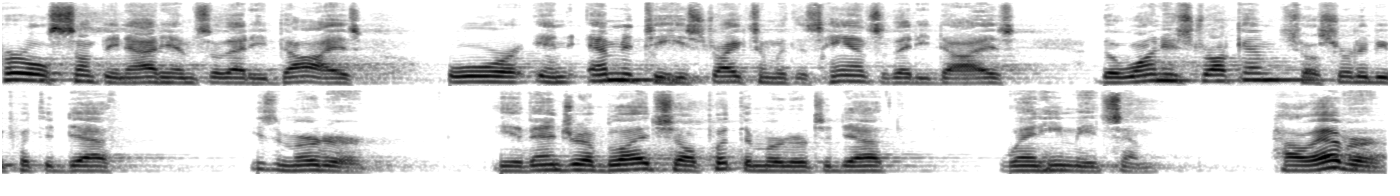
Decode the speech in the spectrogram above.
hurls something at him so that he dies, or in enmity he strikes him with his hand so that he dies, the one who struck him shall surely be put to death. He's a murderer. The avenger of blood shall put the murderer to death when he meets him. However,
